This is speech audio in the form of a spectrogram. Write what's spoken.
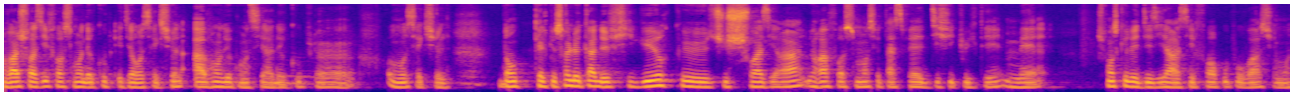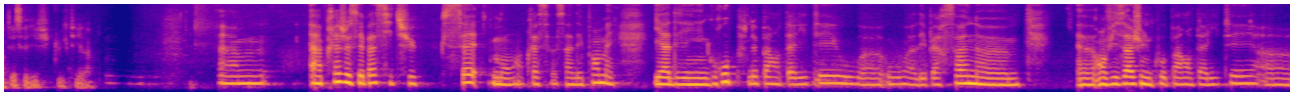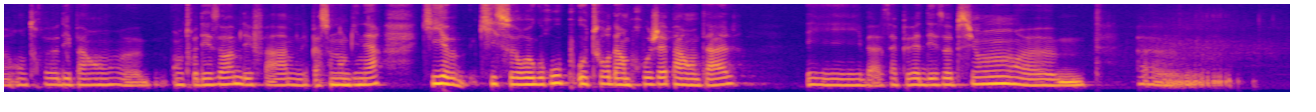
on va choisir forcément des couples hétérosexuels avant de penser à des couples euh, homosexuels. Donc, quel que soit le cas de figure que tu choisiras, il y aura forcément cet aspect de difficulté, mais je pense que le désir est assez fort pour pouvoir surmonter ces difficultés-là. Après, je ne sais pas si tu sais, bon, après ça, ça dépend, mais il y a des groupes de parentalité où des personnes euh, envisage une coparentalité euh, entre des parents, euh, entre des hommes, des femmes, des personnes non binaires, qui, qui se regroupent autour d'un projet parental. Et bah, ça peut être des options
